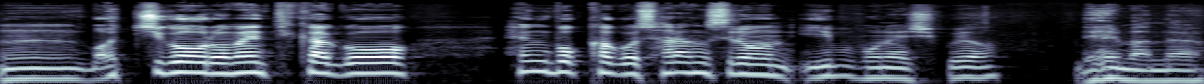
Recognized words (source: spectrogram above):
음, 멋지고 로맨틱하고 행복하고 사랑스러운 이브 보내시고요. 내일 만나요.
